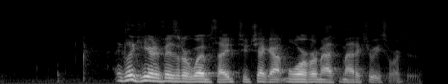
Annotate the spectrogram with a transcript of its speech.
And click here to visit our website to check out more of our mathematics resources.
